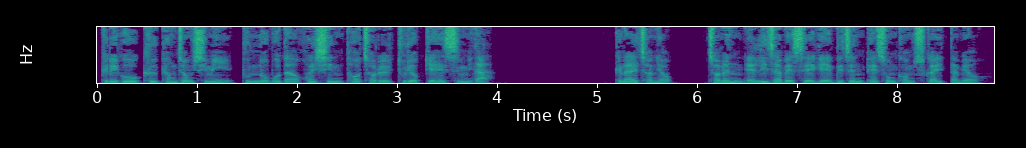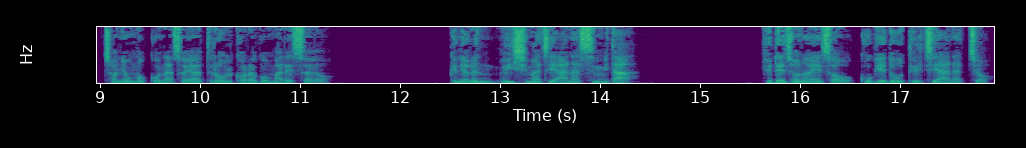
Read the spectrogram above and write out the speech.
그리고 그 평정심이 분노보다 훨씬 더 저를 두렵게 했습니다. 그날 저녁, 저는 엘리자베스에게 늦은 배송 검수가 있다며 저녁 먹고 나서야 들어올 거라고 말했어요. 그녀는 의심하지 않았습니다. 휴대전화에서 고개도 들지 않았죠.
